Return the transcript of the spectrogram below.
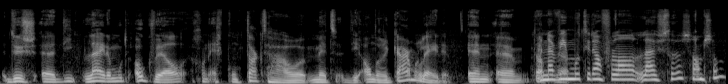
Dus eh, die leider moet ook wel gewoon echt contact houden met die andere Kamerleden. En, eh, dat- en naar wie ja, moet hij dan vooral luisteren, Samson?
